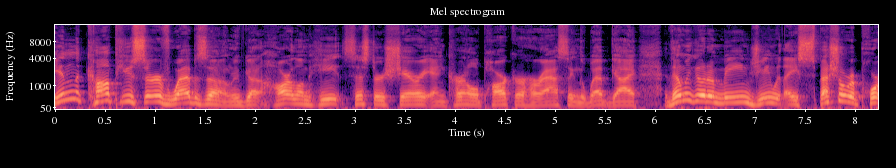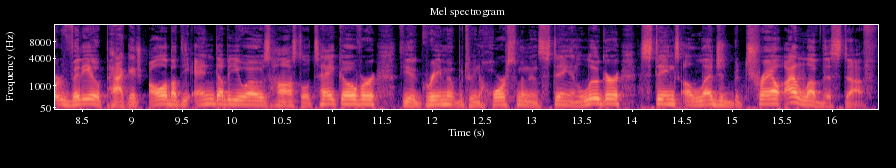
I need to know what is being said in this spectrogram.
In the CompuServe web zone, we've got Harlem Heat, Sister Sherry, and Colonel Parker harassing the web guy. And then we go to Mean Gene with a special report video package all about the NWO's hostile takeover, the agreement between Horseman and Sting and Luger, Sting's alleged betrayal. I love this stuff.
